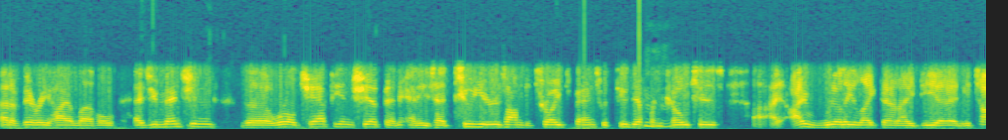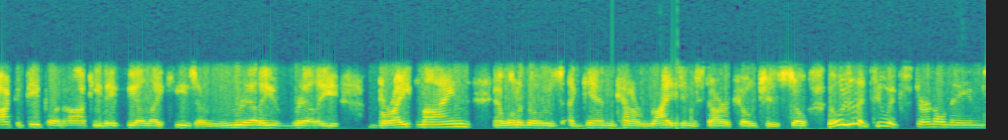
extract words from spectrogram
at a very high level. As you mentioned, the World Championship, and, and he's had two years on Detroit's bench with two different mm-hmm. coaches. I, I really like that idea. And you talk to people in hockey, they feel like he's a really, really bright mind and one of those, again, kind of rising star coaches. So those are the two external names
